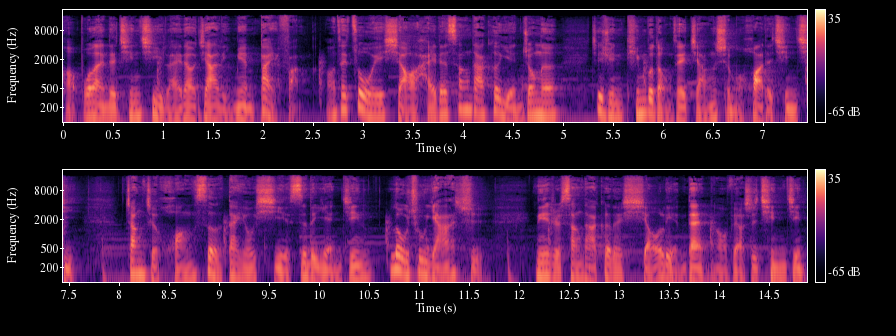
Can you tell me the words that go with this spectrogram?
哈，波兰的亲戚来到家里面拜访。然后在作为小孩的桑达克眼中呢，这群听不懂在讲什么话的亲戚。张着黄色带有血丝的眼睛，露出牙齿，捏着桑达克的小脸蛋，哦，表示亲近。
